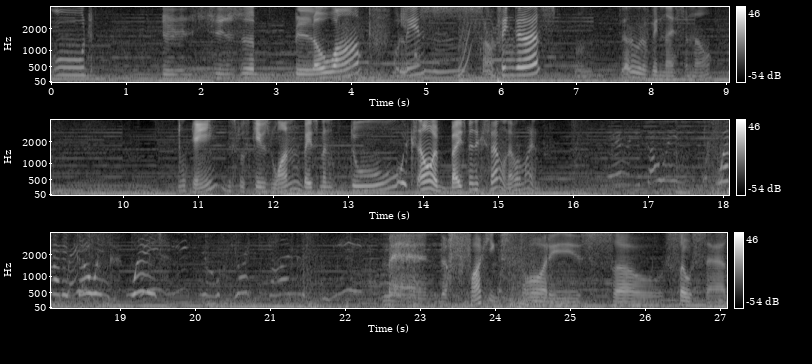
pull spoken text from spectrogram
good. This is a blow up, please. Something else. That would have been nice to know. Okay, this was caves 1, basement 2, X oh, basement XL, never mind. Where are we Wait. going? Wait! He you. Your son needs. Man, the fucking story is so, so sad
